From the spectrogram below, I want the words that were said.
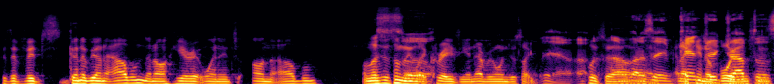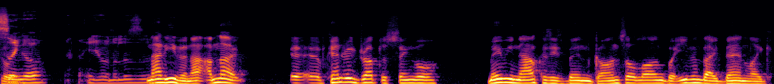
because if it's gonna be on an album, then I'll hear it when it's on the album. Unless it's something like crazy and everyone just like yeah, I, Puts it I'm out about to and I- say, if and I can't Kendrick avoid dropped a listening to it. single, you want to listen? not even. I, I'm not. If Kendrick dropped a single, maybe now because he's been gone so long. But even back then, like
